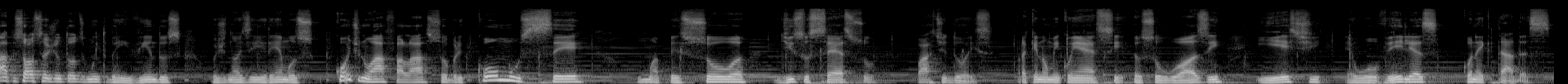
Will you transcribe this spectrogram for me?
Olá pessoal, sejam todos muito bem-vindos. Hoje nós iremos continuar a falar sobre como ser uma pessoa de sucesso, parte 2. Para quem não me conhece, eu sou o Ozzy e este é o Ovelhas Conectadas.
